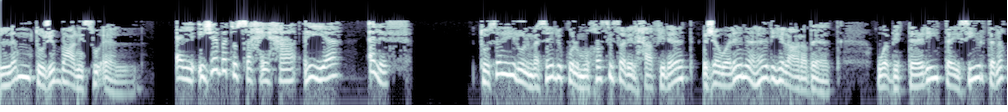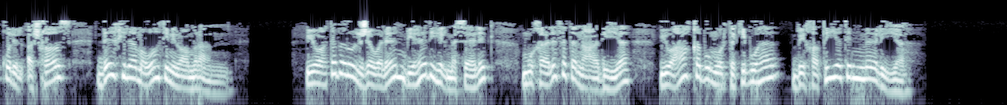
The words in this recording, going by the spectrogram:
لم تجب عن السؤال. الإجابة الصحيحة هي ألف. تسهل المسالك المخصصة للحافلات جولان هذه العربات وبالتالي تيسير تنقل الأشخاص داخل مواطن العمران. يعتبر الجولان بهذه المسالك مخالفة عادية يعاقب مرتكبها بخطية مالية.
